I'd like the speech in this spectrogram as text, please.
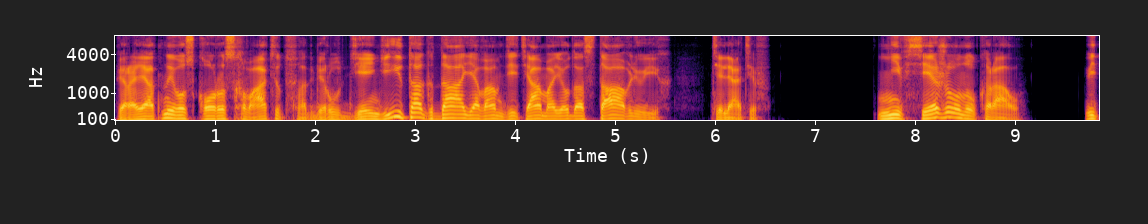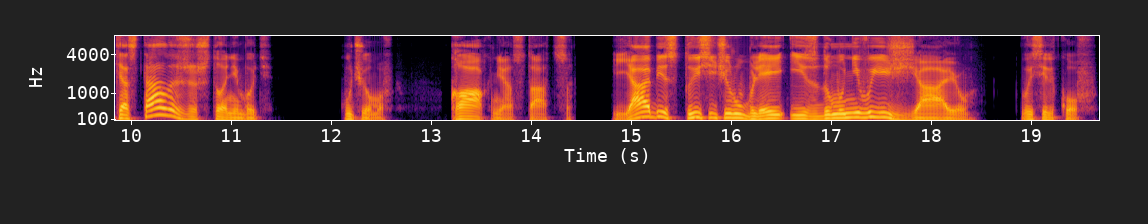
Вероятно, его скоро схватят, отберут деньги, и тогда я вам, дитя мое, доставлю их. Телятев. Не все же он украл. Ведь осталось же что-нибудь. Кучумов. Как не остаться? Я без тысячи рублей из дому не выезжаю. Васильков.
